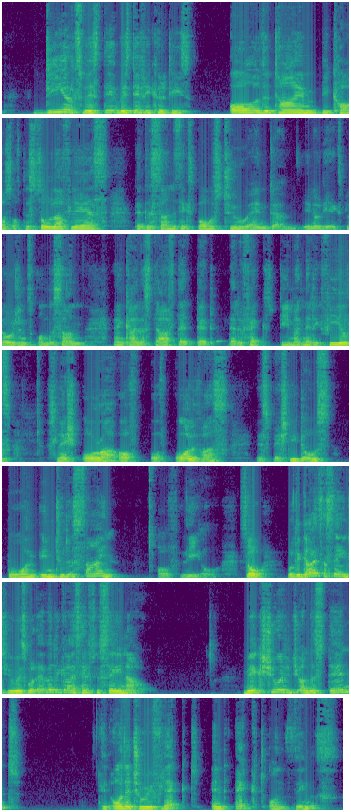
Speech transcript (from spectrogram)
deals with, with difficulties all the time because of the solar flares that the sun is exposed to and um, you know the explosions on the sun and kind of stuff that that that affects the magnetic fields slash aura of of all of us especially those born into the sign of leo. So what the guys are saying to you is whatever the guys have to say now make sure that you understand in order to reflect and act on things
